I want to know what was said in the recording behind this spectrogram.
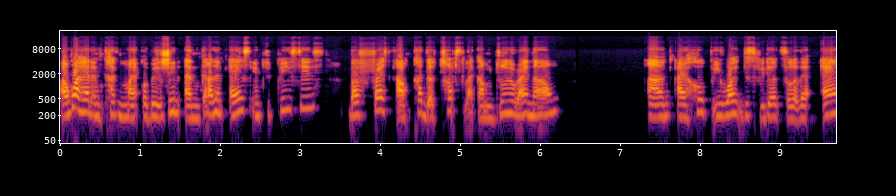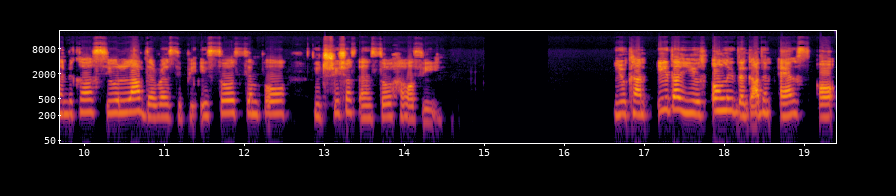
I'll go ahead and cut my aubergine and garden eggs into pieces. But first, I'll cut the tops like I'm doing right now. And I hope you watch this video till the end because you love the recipe. It's so simple, nutritious, and so healthy. You can either use only the garden eggs or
